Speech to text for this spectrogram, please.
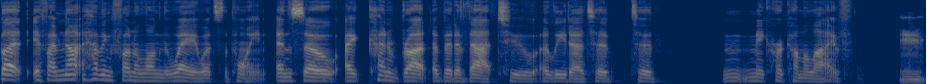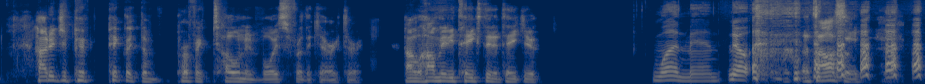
But if I'm not having fun along the way, what's the point? And so I kind of brought a bit of that to Elita to to make her come alive. Mm. How did you pick, pick like the perfect tone and voice for the character? How how many takes did it take you? One man. No. That's awesome.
